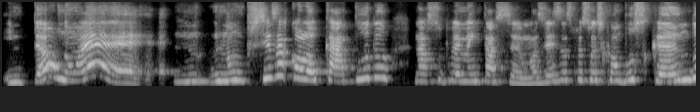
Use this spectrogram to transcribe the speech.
então, não é. Não precisa colocar tudo na suplementação. Às vezes as pessoas ficam buscando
